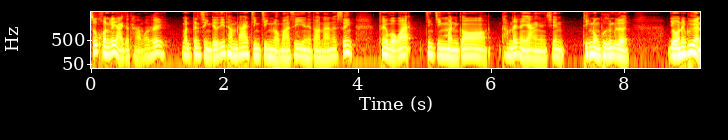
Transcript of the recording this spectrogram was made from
ทุกคนก็อยากจะถามว่าเฮ้ยมันเป็นสิ่งเดียวที่ทำได้จริง ๆ หรอมาซี่ในตอนนั้น ซึ่งเธอบอกว่าจริง ๆ มันก็ทำได้หลายอย่างอย่างเช่น ทิ้งลงพื้นไปเลย โยนให้เพื่อน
